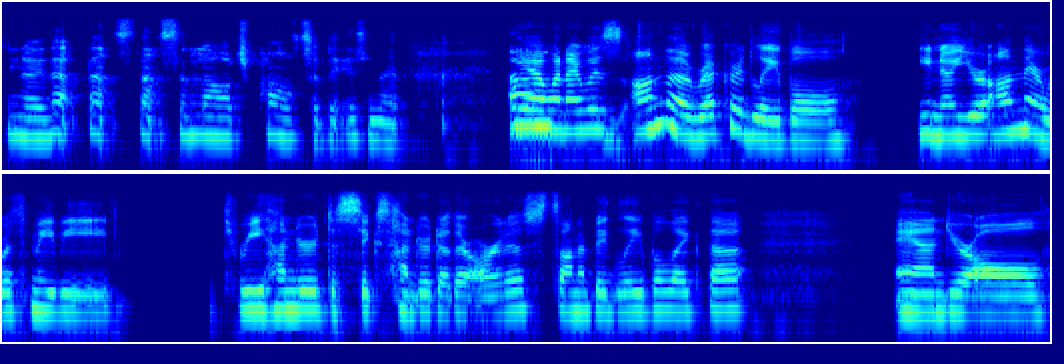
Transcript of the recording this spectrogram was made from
You know that that's that's a large part of it, isn't it? yeah Um, when i was on the record label you know you're on there with maybe 300 to 600 other artists on a big label like that. And you're all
